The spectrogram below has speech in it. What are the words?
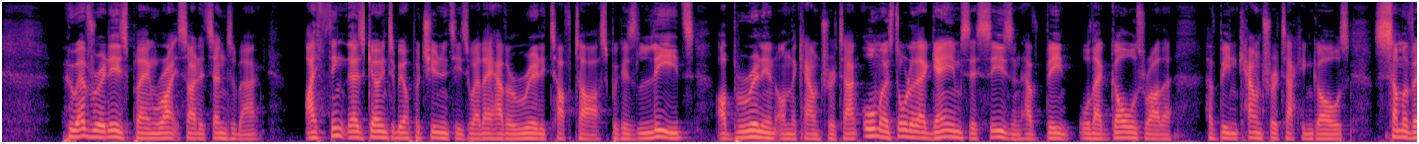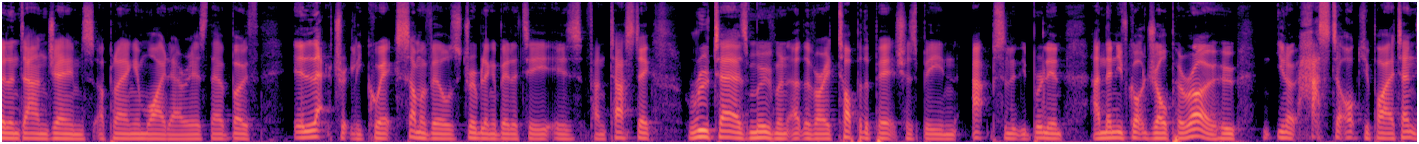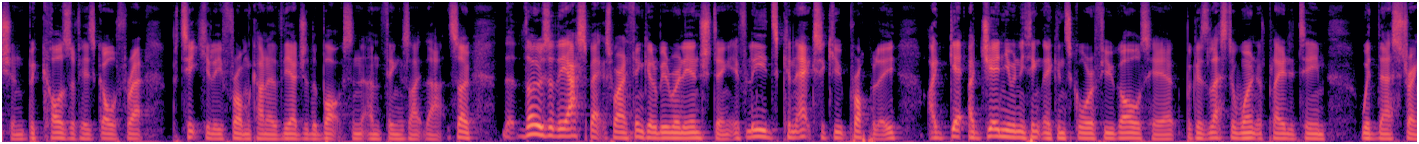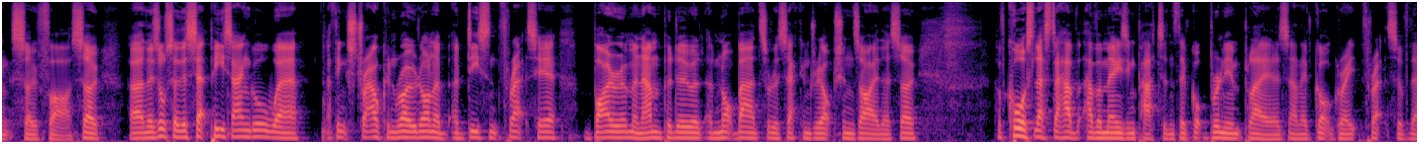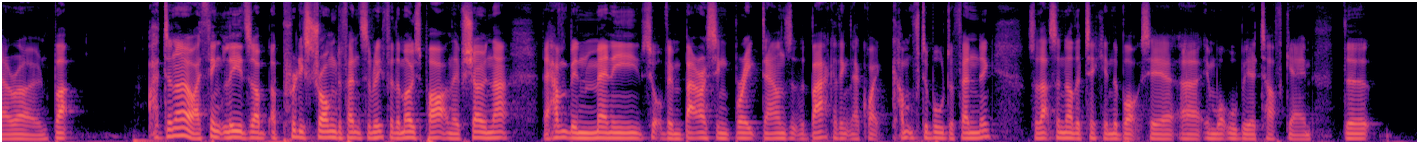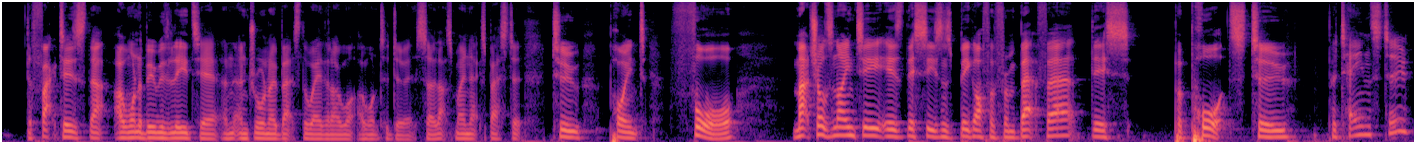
Whoever it is playing right-sided centre back, I think there's going to be opportunities where they have a really tough task because Leeds are brilliant on the counter attack. Almost all of their games this season have been, or their goals rather, have been counter attacking goals. Summerville and Dan James are playing in wide areas. They're both electrically quick. Summerville's dribbling ability is fantastic. Rutter's movement at the very top of the pitch has been absolutely brilliant. And then you've got Joel Piroe, who, you know, has to occupy attention because of his goal threat, particularly from kind of the edge of the box and, and things like that. So th- those are the aspects where I think it'll be really interesting. If Leeds can execute properly, I get I genuinely think they can score a few goals here because Leicester won't have played a team with their strengths so far. So uh, there's also the set piece angle where I think Struijk and Rodon are, are decent threats here. Byram and Ampadu are, are not bad sort of secondary options either. So of course, Leicester have, have amazing patterns. They've got brilliant players and they've got great threats of their own. But I don't know. I think Leeds are, are, pretty strong defensively for the most part, and they've shown that. There haven't been many sort of embarrassing breakdowns at the back. I think they're quite comfortable defending. So that's another tick in the box here uh, in what will be a tough game. The the fact is that I want to be with Leeds here and, and draw no bets the way that I want, I want to do it. So that's my next best at 2.4. Match odds 90 is this season's big offer from Betfair. This purports to, pertains to,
